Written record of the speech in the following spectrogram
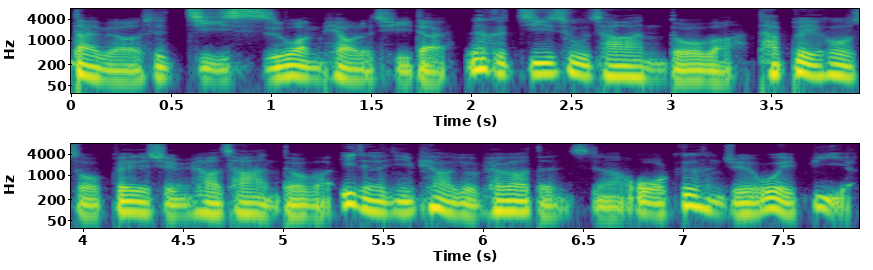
代表的是几十万票的期待，那个基数差很多吧？他背后所背的选票差很多吧？一人一票有票票等值吗？我个人觉得未必啊。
